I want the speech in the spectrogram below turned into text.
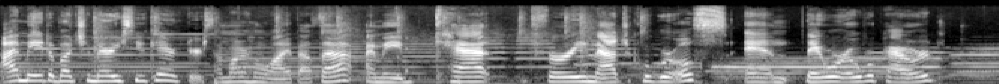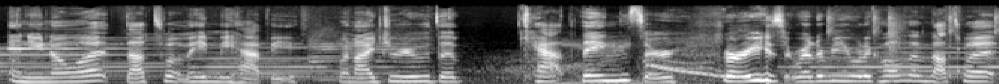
I made a bunch of Mary Sue characters. I'm not gonna lie about that. I made cat, furry, magical girls, and they were overpowered. And you know what? That's what made me happy. When I drew the cat things or furries or whatever you want to call them, that's what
